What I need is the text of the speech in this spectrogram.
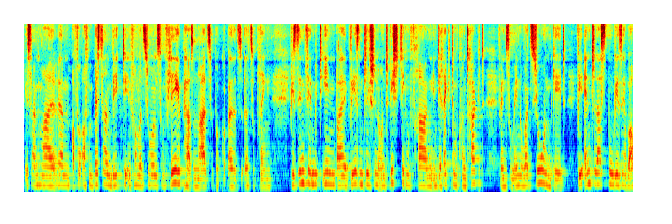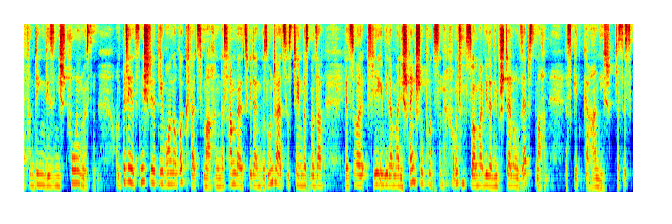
ich sage mal, ähm, auf, auf einem besseren Weg die Informationen zum Pflegepersonal zu, äh, äh, zu bringen? Wie sind wir mit ihnen bei wesentlichen und wichtigen Fragen in direktem Kontakt, wenn es um Innovationen geht? Wie entlasten wir sie aber auch von Dingen, die sie nicht tun müssen? Und bitte jetzt nicht wieder die Rolle rückwärts machen. Das haben wir jetzt wieder im Gesundheitssystem, dass man sagt, jetzt soll Pflege wieder mal die Schränkchen putzen und soll mal wieder die Bestellung selbst machen. Das geht gar nicht. Das ist,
